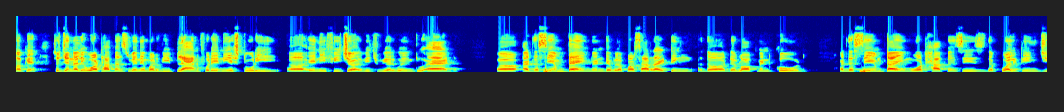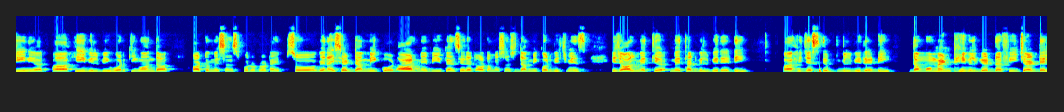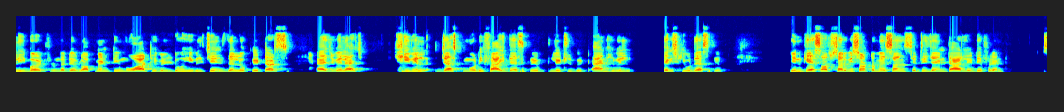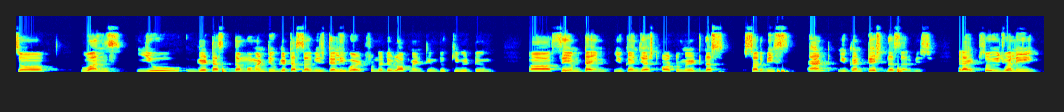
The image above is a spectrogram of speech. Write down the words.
okay? So generally what happens whenever we plan for any story uh, any feature which we are going to add uh, at the same time when developers are writing the development code at the same time what happens is the quality engineer uh, he will be working on the automations prototype. So when i say dummy code or maybe you can say that automations dummy code which means his all method method will be ready uh, his script will be ready. The moment he will get the feature delivered from the development team what he will do he will change the locators as well as he will just modify the script little bit and he will execute the script in case of service automations it is entirely different. So once you get us the moment you get a service delivered from the development team to QA team uh, same time you can just automate the service and you can test the service right? So usually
